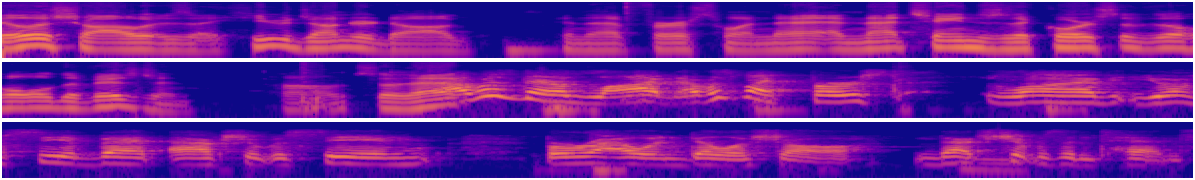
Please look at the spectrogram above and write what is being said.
Dillashaw was a huge underdog in that first one and that changed the course of the whole division um, so I that was there live. That was my first live UFC event. Actually, was seeing Barao and Dillashaw. That Mm. shit was intense.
